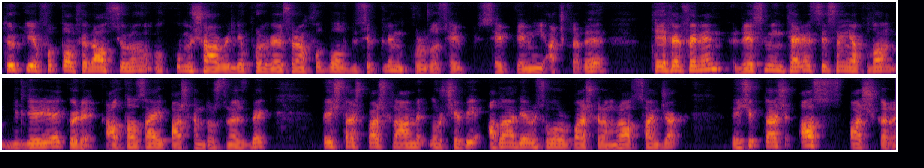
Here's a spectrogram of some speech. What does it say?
Türkiye Futbol Federasyonu Hukuk Müşavirliği Profesyonel Futbol Disiplin Kurulu sev sevklerini açıkladı. TFF'nin resmi internet sitesinden yapılan bildiriye göre Galatasaray Başkanı Dursun Özbek, Beşiktaş Başkanı Ahmet Nur Çebi, Adana Demirspor Başkanı Murat Sancak, Beşiktaş As Başkanı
